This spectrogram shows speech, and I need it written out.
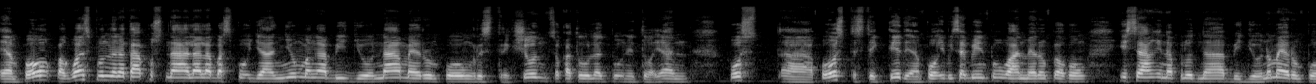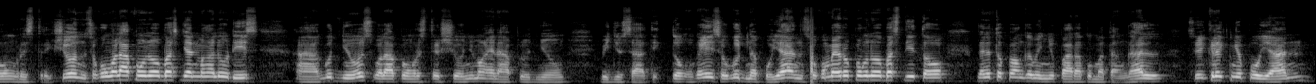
Ayan po, pag once po na natapos na, lalabas po dyan yung mga video na mayroon pong restriction. So katulad po nito, ayan, post, ah, post restricted. Ayan po, ibig sabihin po, one, meron po akong isang in-upload na video na mayroon pong restriction. So kung wala pong lumabas dyan mga lodis, ah, good news, wala pong restriction yung mga in-upload nyong video sa TikTok. Okay, so good na po yan. So kung meron pong lumabas dito, ganito po ang gawin nyo para po matanggal. So i-click nyo po yan.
